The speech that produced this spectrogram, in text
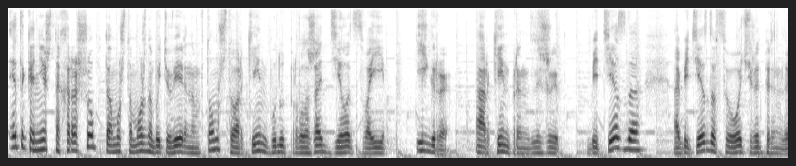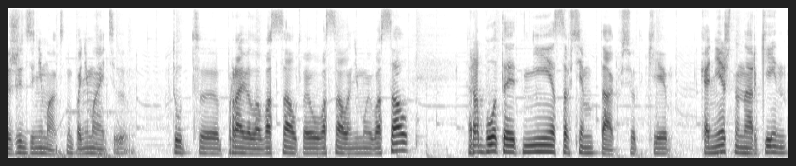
это, конечно, хорошо, потому что можно быть уверенным в том, что Arkane будут продолжать делать свои игры. А Arkane принадлежит Bethesda, а Bethesda, в свою очередь, принадлежит ZeniMax. Ну, понимаете, тут э, правило вассал твоего вассала, не мой вассал, работает не совсем так. Все-таки, конечно, на Arkane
